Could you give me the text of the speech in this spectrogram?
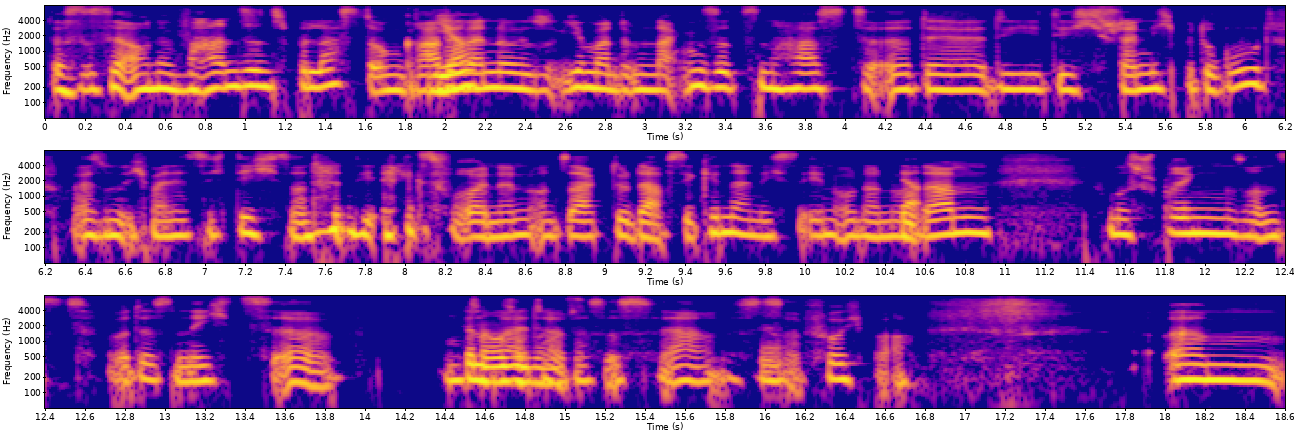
Das ist ja auch eine Wahnsinnsbelastung, gerade Ja. wenn du so jemand im Nacken sitzen hast, äh, der die dich ständig bedroht. Also ich meine jetzt nicht dich, sondern die Ex-Freundin und sagt, du darfst die Kinder nicht sehen oder nur Ja. dann, du musst springen, sonst wird es nichts äh, und Genau so weiter. das ist ja, das ist Ja. ja furchtbar. Ähm,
